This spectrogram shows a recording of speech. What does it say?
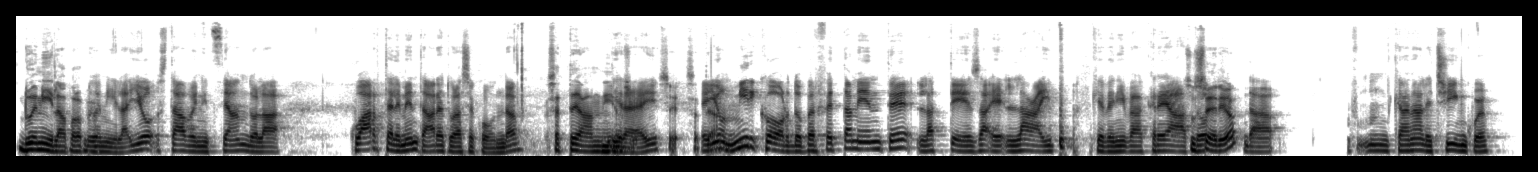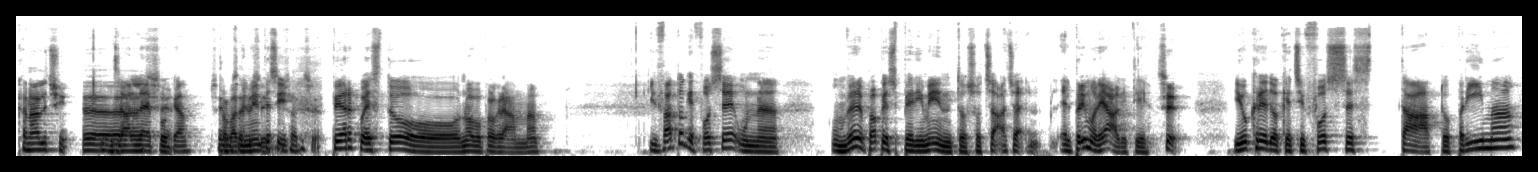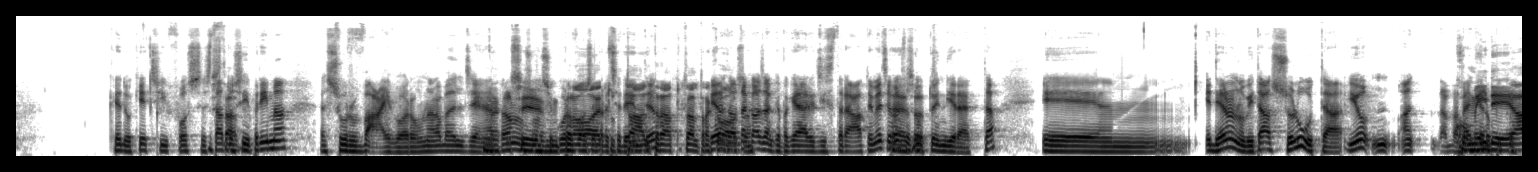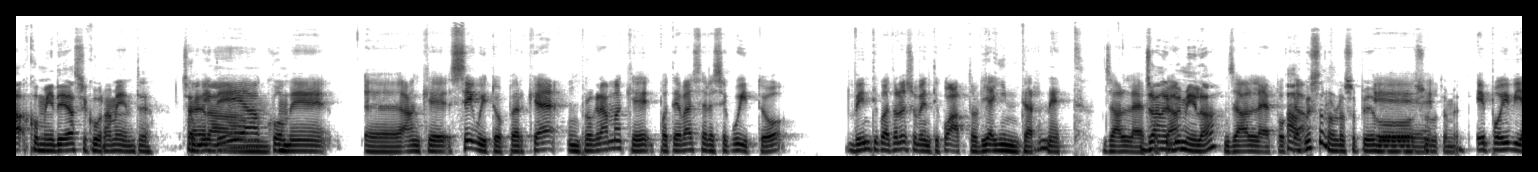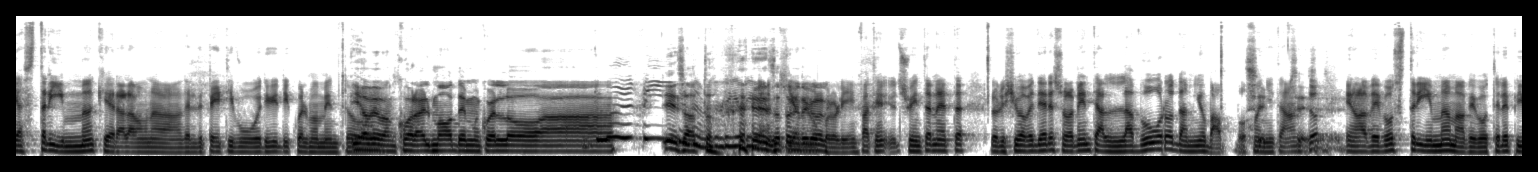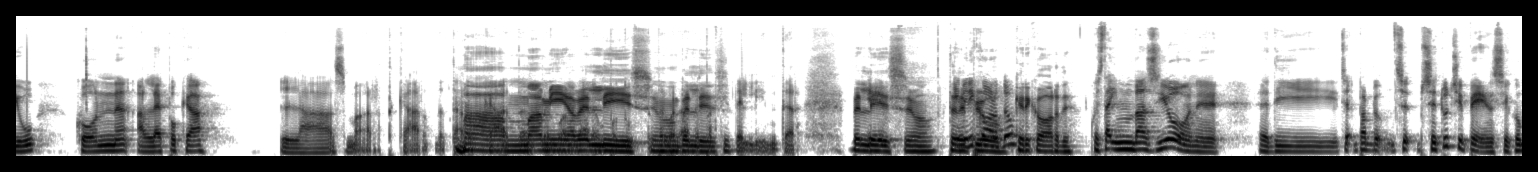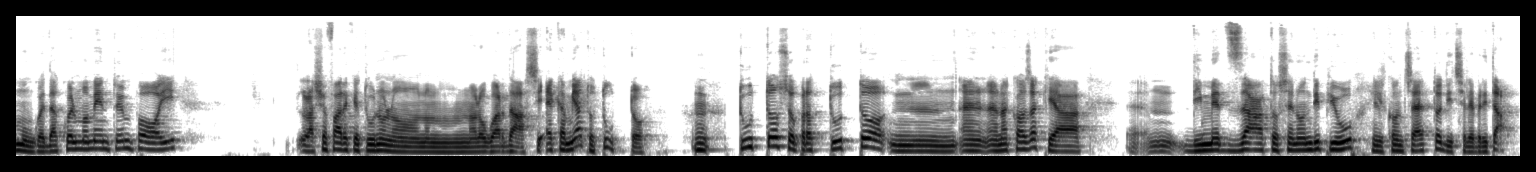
2000 proprio. 2000. Io stavo iniziando la quarta elementare, tu la seconda. Sette anni. io Direi. sì, sì, sette E io anni. mi ricordo perfettamente l'attesa e l'hype che veniva creato Sul serio? da mm, Canale 5 Canale 5. già all'epoca. probabilmente sì. per questo nuovo programma. Il fatto che fosse un, un vero e proprio esperimento sociale, cioè è il primo reality. Sì. Io credo che ci fosse stato prima, credo che ci fosse stato, Stato. sì, prima eh, Survivor, una roba del genere, Eh, però non sì, sono sicuro però fosse è precedente. tutt'altra, tutt'altra Era cosa. cosa anche perché era registrato, invece Eh, questo è esatto. tutto in diretta e, mm, ed era una novità assoluta. Io mm, vabbè, come, idea, come idea sicuramente. Cioè, come era- idea, mm, come eh, anche seguito, perché un programma che poteva essere seguito 24 ore su 24 via internet già all'epoca. Già nel 2000? Già all'epoca. Ah, questo non lo sapevo E- assolutamente. E poi via stream, che era la- una delle pay tv di, di quel momento. Io avevo ancora il modem, quello a... Esatto, esattamente quello. quello lì. Infatti su internet lo riuscivo a vedere solamente al lavoro da mio babbo Sì, ogni tanto sì, sì. e non avevo stream ma avevo Telepiù con all'epoca la smart card. card Mamma per mia, bellissimo, le bellissimo. dell'Inter. Bellissimo. Te e le mi più, ricordo- che ricordi? Questa invasione eh, di... cioè, proprio, se, se tu ci pensi comunque da quel momento in poi, lascia fare che tu non lo, non- non lo guardassi, è cambiato tutto. Mm. Tutto, soprattutto, mh, è è una cosa che ha ehm, dimezzato, se non di più, il concetto di celebrità.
